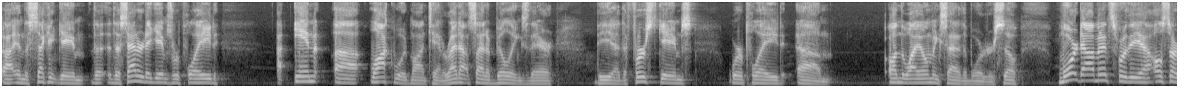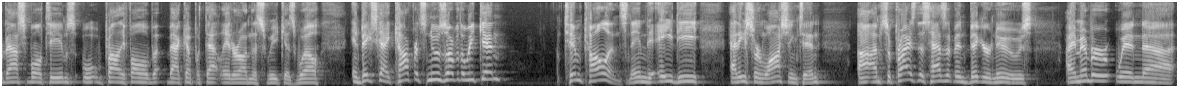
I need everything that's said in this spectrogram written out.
uh, in the second game. The the Saturday games were played uh, in uh, Lockwood, Montana, right outside of Billings. There, the uh, the first games were played um, on the Wyoming side of the border. So. More dominance for the uh, All Star basketball teams. We'll probably follow b- back up with that later on this week as well. In Big Sky Conference news over the weekend, Tim Collins named the AD at Eastern Washington. Uh, I'm surprised this hasn't been bigger news. I remember when uh,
